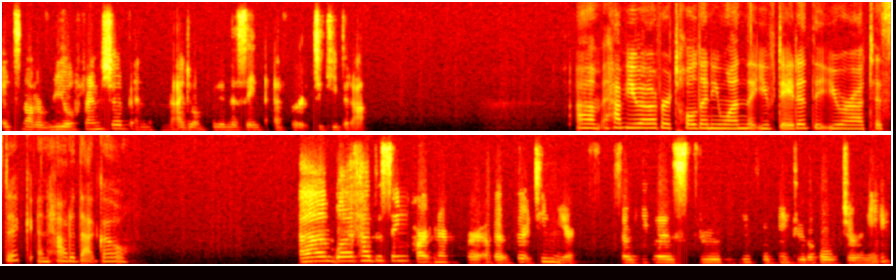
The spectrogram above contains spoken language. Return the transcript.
it's not a real friendship and I don't put in the same effort to keep it up. Um, have you ever told anyone that you've dated that you are autistic and how did that go? Um, well, I've had the same partner for about 13 years. So he was through, he took me through the whole journey.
